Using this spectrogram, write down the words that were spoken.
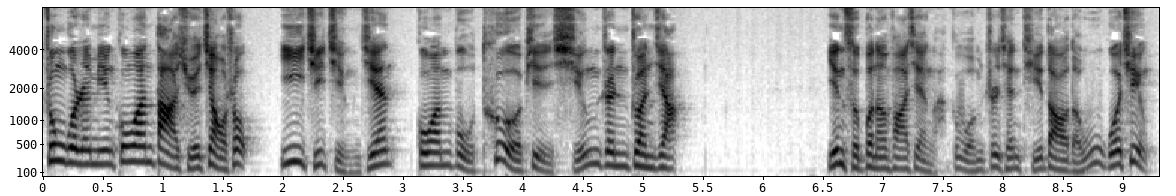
中国人民公安大学教授。一级警监，公安部特聘刑侦专家。因此不难发现啊，跟我们之前提到的吴国庆，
